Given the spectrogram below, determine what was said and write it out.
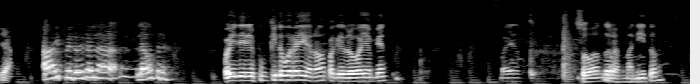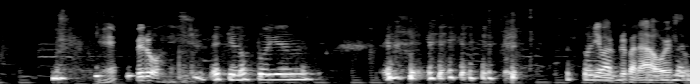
Ya. Ay, pero era la, la otra. Oye, ¿tiene el funquito por ahí o no? Para que lo vayan viendo. Vayan sobando las manitos. ¿Qué? Pero, Es que lo estoy en. estoy Qué mal en- preparado en eso.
